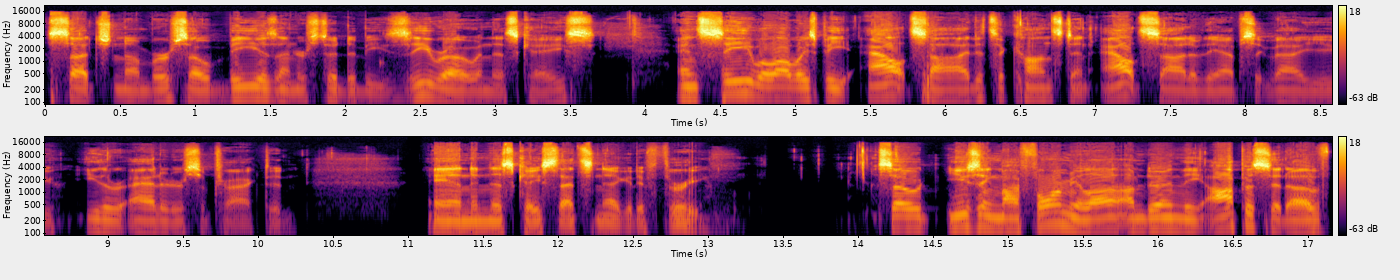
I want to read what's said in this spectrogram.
such number, so B is understood to be 0 in this case. And C will always be outside. It's a constant outside of the absolute value, either added or subtracted. And in this case, that's negative 3. So using my formula, I'm doing the opposite of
